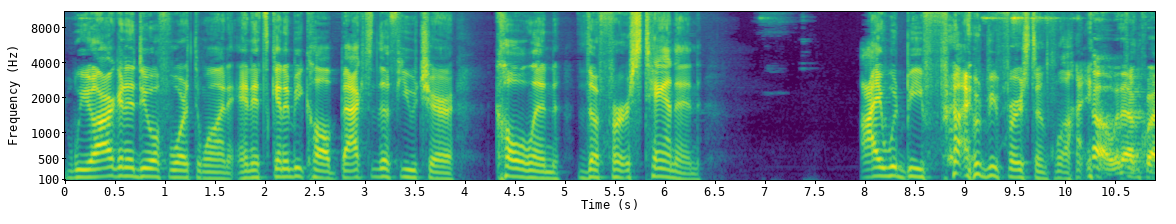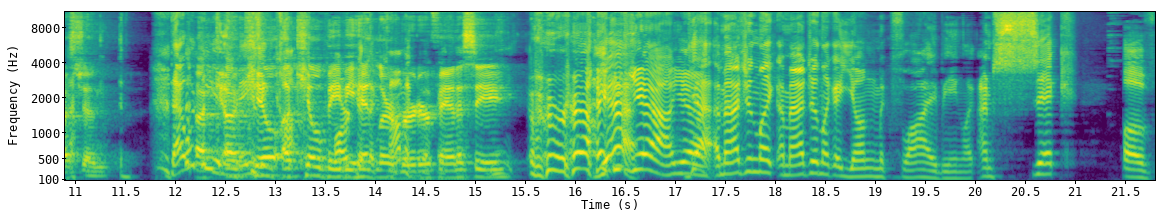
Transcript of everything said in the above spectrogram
we are going to do a fourth one, and it's going to be called Back to the Future colon the first Tannen. I would be I would be first in line. oh, without question. That would be an a amazing kill co- a kill baby Hitler murder book, fantasy. right? Yeah. yeah, yeah, Yeah. imagine like imagine like a young McFly being like, I'm sick of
